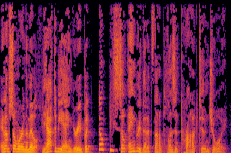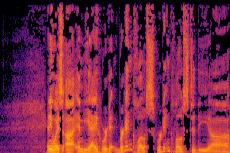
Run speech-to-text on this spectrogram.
And I'm somewhere in the middle. You have to be angry, but don't be so angry that it's not a pleasant product to enjoy. Anyways, uh, NBA, we're getting we're getting close. We're getting close to the. Uh,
